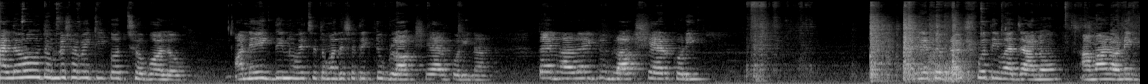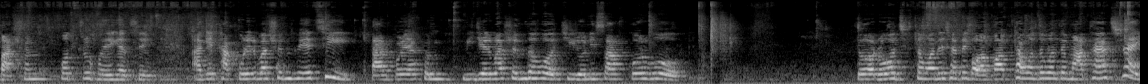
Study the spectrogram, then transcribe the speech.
হ্যালো তোমরা সবাই কি করছ? বলো। অনেক দিন হয়েছে তোমাদের সাথে একটু ব্লগ শেয়ার করি না। তাই ভালো একটু ব্লগ শেয়ার করি। আজকে তো বৃহস্পতিবার, জানো, আমার অনেক বাসনপত্র হয়ে গেছে। আগে ঠাকুরের বাসন ধুয়েছি, তারপরে এখন নিজের বাসন ধোবো, চিরুনি সাফ করব। তো রোজ তোমাদের সাথে কথা বলতে বলতে মাথা আছড়াই,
